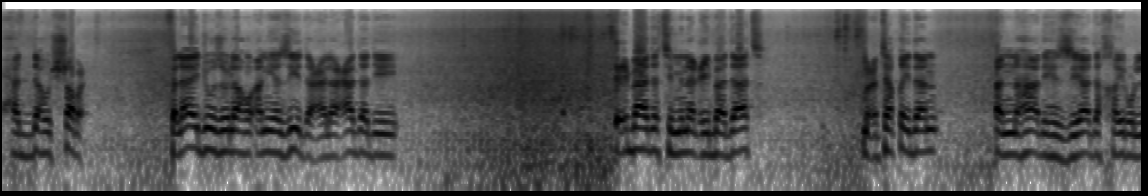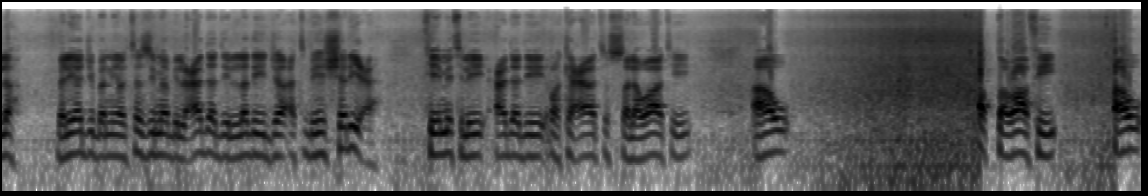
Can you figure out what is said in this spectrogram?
حده الشرع. فلا يجوز له أن يزيد على عدد عبادة من العبادات معتقدا أن هذه الزيادة خير له بل يجب أن يلتزم بالعدد الذي جاءت به الشريعة في مثل عدد ركعات الصلوات أو الطواف أو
